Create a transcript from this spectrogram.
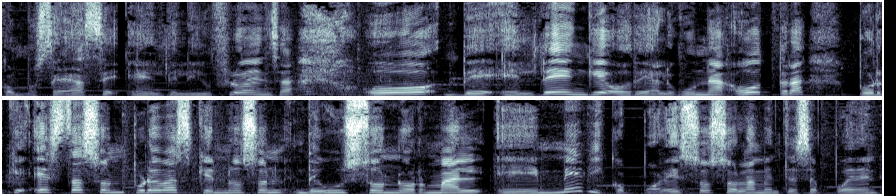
como se hace el de la influenza o del dengue o de alguna otra, porque estas son pruebas que no son de uso normal eh, médico, por eso solamente se pueden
